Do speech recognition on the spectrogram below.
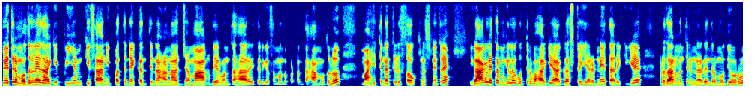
ಸ್ನೇಹಿತರೆ, ಮೊದಲನೇದಾಗಿ ಪಿ ಎಂ ಕಿಸಾನ್ ಇಪ್ಪತ್ತನೇ ಕಂತಿನ ಹಣ ಜಮಾ ಆಗದೆ ಇರುವಂತಹ ರೈತರಿಗೆ ಸಂಬಂಧಪಟ್ಟಂತಹ ಮೊದಲು ಮಾಹಿತಿಯನ್ನ ತಿಳಿಸ್ತಾ ಹೋಗ್ತೀನಿ ಸ್ನೇಹಿತರೆ. ಈಗಾಗಲೇ ತಮಗೆಲ್ಲ ಗೊತ್ತಿರುವ ಹಾಗೆ ಆಗಸ್ಟ್ ಎರಡನೇ ತಾರೀಕಿಗೆ ಪ್ರಧಾನಮಂತ್ರಿ ನರೇಂದ್ರ ಮೋದಿ ಅವರು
